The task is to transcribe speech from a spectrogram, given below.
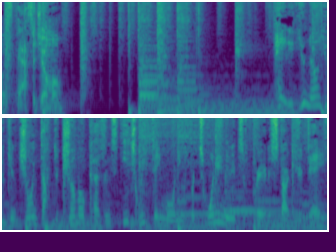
It's Pastor Jomo. Hey, did you know you can join Dr. Jomo Cousins each weekday morning for 20 minutes of prayer to start your day?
